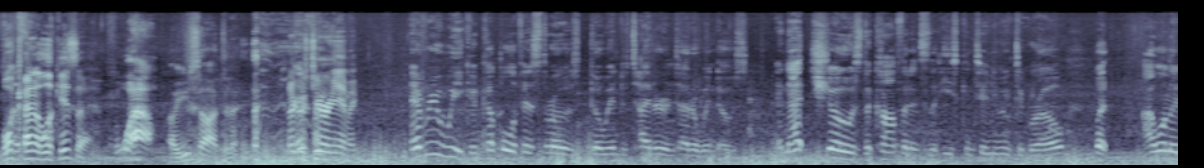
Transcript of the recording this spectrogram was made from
What kind of look is that? Wow. Oh, you saw it today. there goes Jerry Emick. Every week, a couple of his throws go into tighter and tighter windows, and that shows the confidence that he's continuing to grow. But I want to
